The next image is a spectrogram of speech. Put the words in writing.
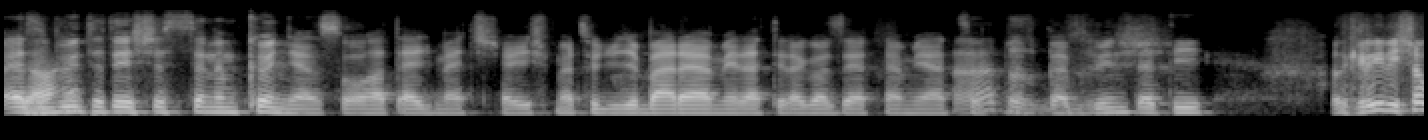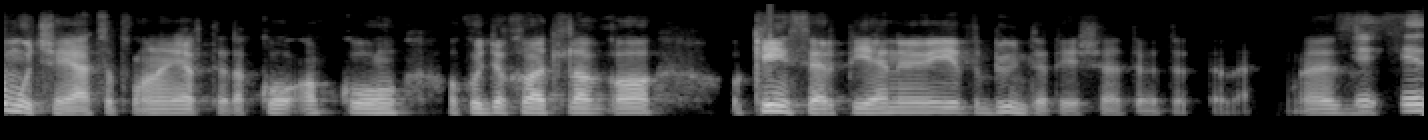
Ez ja. a büntetés ez szerintem könnyen szólhat egy meccsre is, mert hogy ugye bár elméletileg azért nem játszott, hát az mert bünteti. A Grill is amúgy se játszott volna, érted? Akkor, akkor, akkor gyakorlatilag a, a kényszerpihenőjét büntetéssel töltötte le. Ez... Én,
